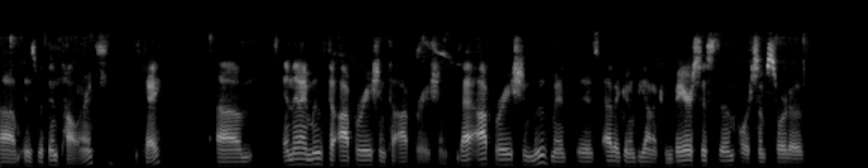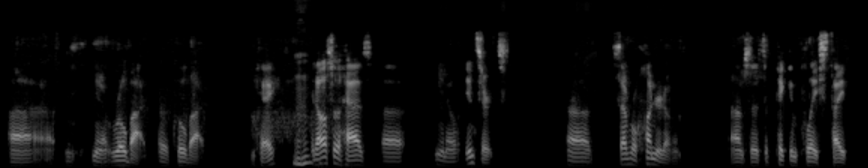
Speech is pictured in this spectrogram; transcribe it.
um, is within tolerance. Okay. Um, and then I move to operation to operation. That operation movement is either going to be on a conveyor system or some sort of uh, you know, robot or cobot. Okay. Mm-hmm. It also has, uh, you know, inserts, uh, several hundred of them. Um, so it's a pick and place type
